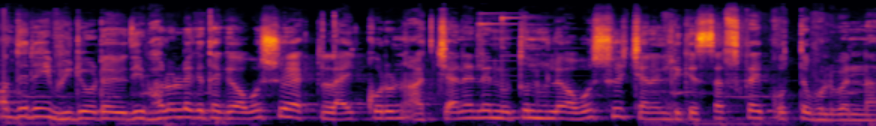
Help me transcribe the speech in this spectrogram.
আমাদের এই ভিডিওটা যদি ভালো লেগে থাকে, অবশ্যই একটা লাইক করুন। আর চ্যানেলে নতুন হলে অবশ্যই চ্যানেলটিকে সাবস্ক্রাইব করতে ভুলবেন না।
